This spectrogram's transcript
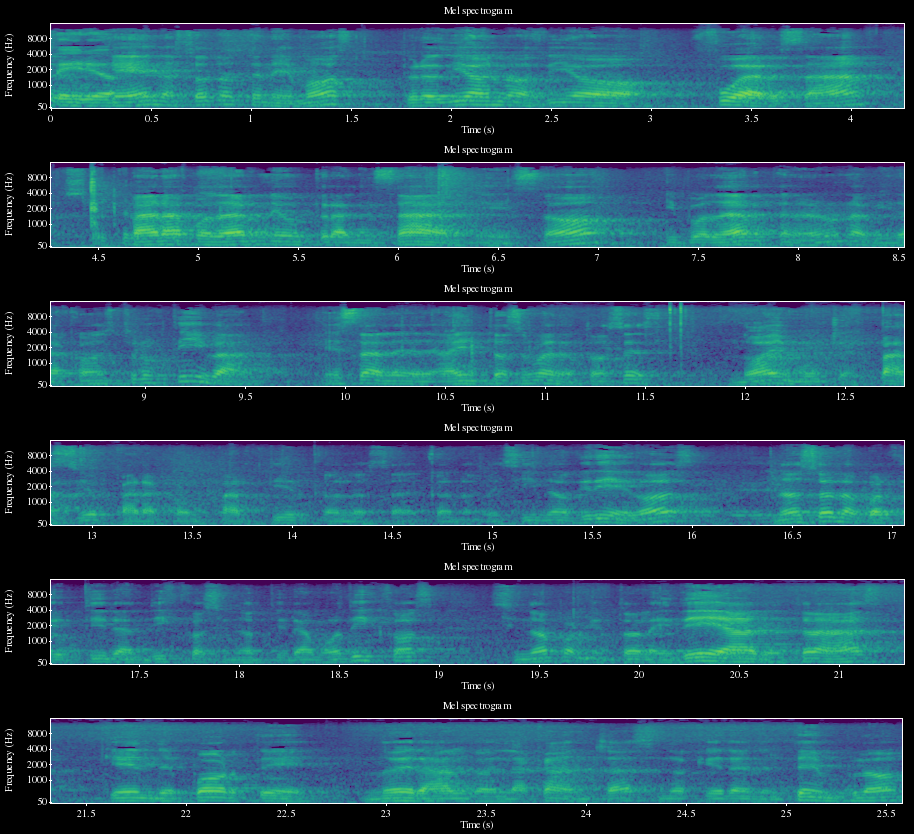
Pero- nosotros tenemos, pero Dios nos dio fuerza para poder neutralizar eso y poder tener una vida constructiva. Esa, ahí entonces, bueno, entonces no hay mucho espacio para compartir con los, con los vecinos griegos, no solo porque tiran discos y no tiramos discos, sino porque toda la idea detrás, que el deporte no era algo en la cancha, sino que era en el templo,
